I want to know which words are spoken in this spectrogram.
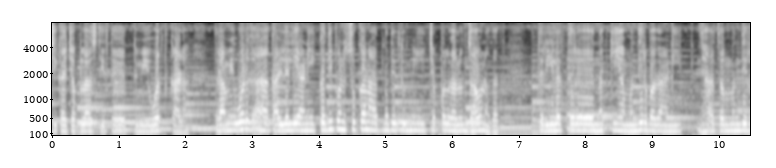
जी काही चपला असती तर तुम्ही वत काढा. तर आम्ही वड काढलेली आणि कधी पण चुकान आतमध्ये तुम्ही चप्पल घालून जाऊ नकात. तर इला तर नक्की ह्या मंदिर बघा आणि ह्याचं मंदिर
